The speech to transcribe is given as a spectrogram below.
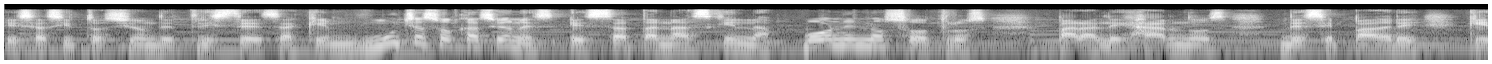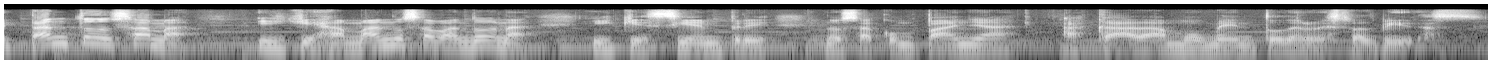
esa situación de tristeza, que en muchas ocasiones es Satanás quien la pone en nosotros para alejarnos de ese Padre que tanto nos ama y que jamás nos abandona y que siempre nos acompaña a cada momento de nuestras vidas.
